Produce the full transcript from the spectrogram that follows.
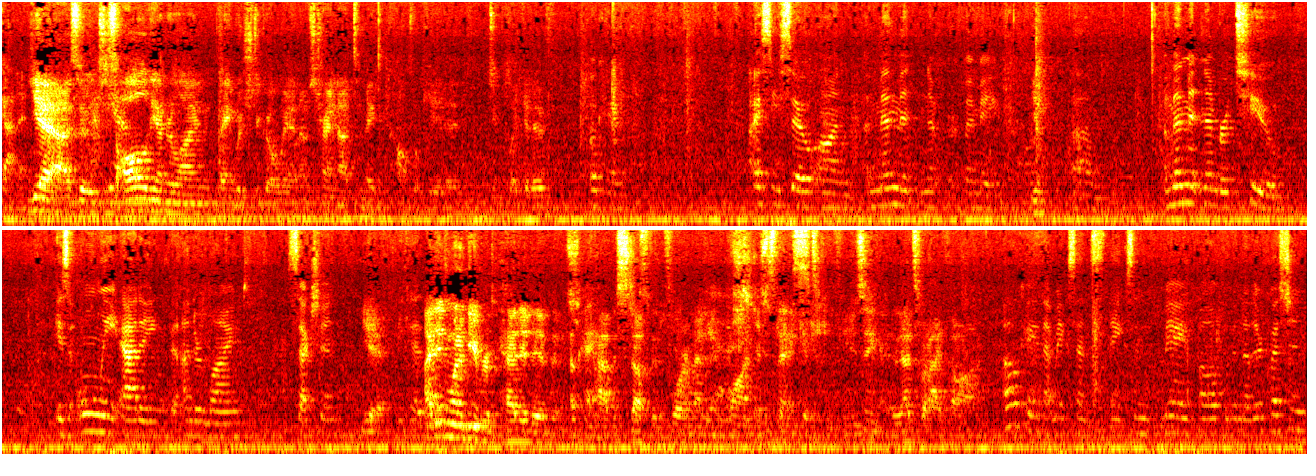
Got it. Yeah, so it's just Yeah. all the underlying language to go in. I was trying not to make it complicated, duplicative. Okay. I see, so on amendment number, if I may. Yeah. um, Amendment number two is only adding the underlined section? Yeah, Because I didn't want to be repetitive and Okay. have the stuff in floor amendment Yeah, one, because just then it gets confusing. That's what I thought. Okay, that makes sense, thanks. And may I follow up with another question?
